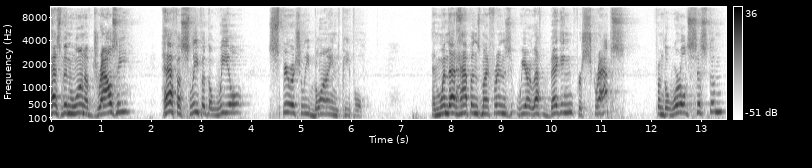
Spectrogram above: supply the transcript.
has been one of drowsy, half asleep at the wheel, spiritually blind people. And when that happens, my friends, we are left begging for scraps from the world system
